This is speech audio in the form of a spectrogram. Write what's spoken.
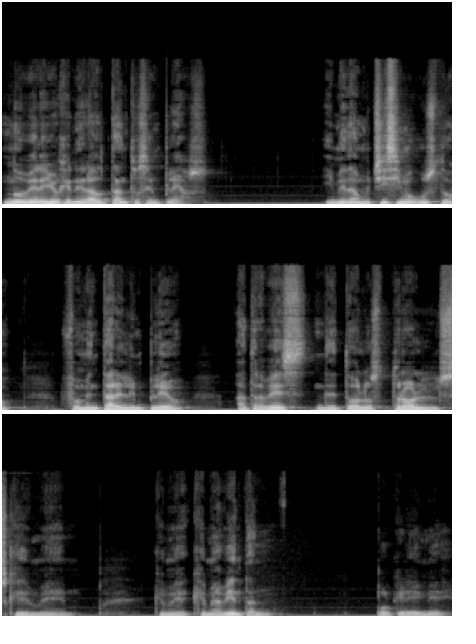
no hubiera yo generado tantos empleos. Y me da muchísimo gusto fomentar el empleo a través de todos los trolls que me, que me, que me avientan porquería y media.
